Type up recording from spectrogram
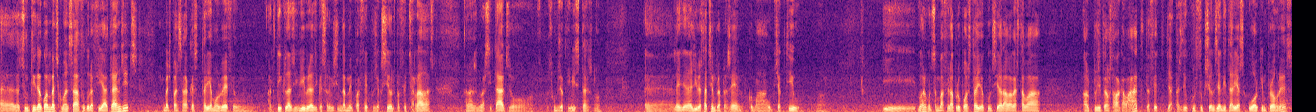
Eh, de sortida, quan vaig començar a fotografiar trànsits, vaig pensar que estaria molt bé fer un, articles i llibres i que servissin també per fer projeccions, per fer xerrades a les universitats o els objectivistes. No? Eh, la idea del llibre ha estat sempre present com a objectiu. No? I bueno, quan se'm va fer la proposta jo considerava que estava el projecte no estava acabat, de fet ja es diu Construccions Identitàries Work in Progress,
